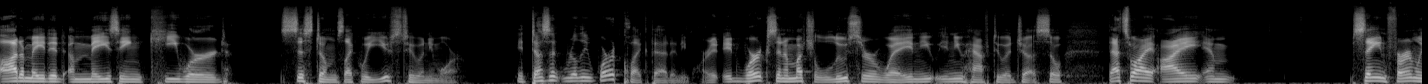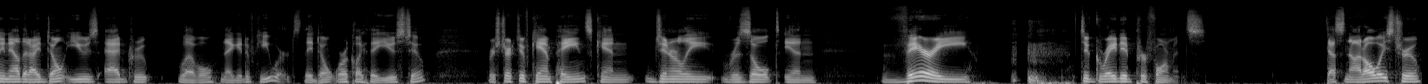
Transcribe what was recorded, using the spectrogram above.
automated, amazing keyword systems like we used to anymore. It doesn't really work like that anymore. It, it works in a much looser way, and you and you have to adjust. So that's why I am saying firmly now that I don't use ad group level negative keywords. They don't work like they used to. Restrictive campaigns can generally result in very degraded performance. That's not always true.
